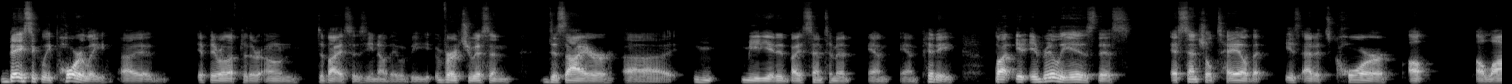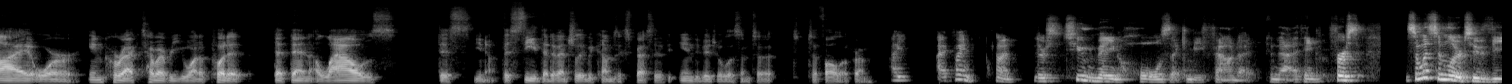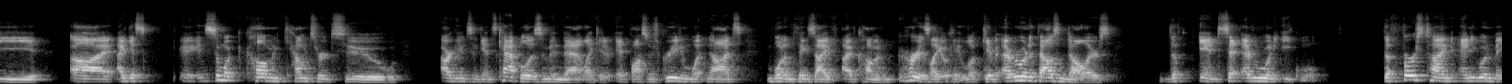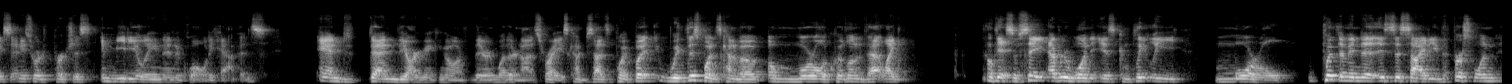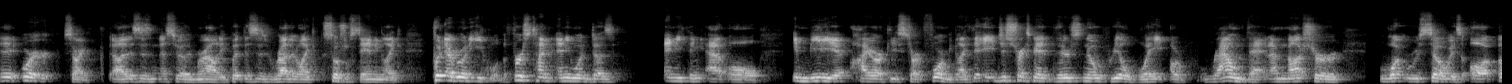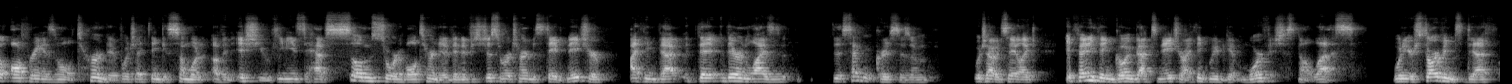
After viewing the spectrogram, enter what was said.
basically poorly. Uh, if they were left to their own devices, you know, they would be virtuous and desire uh, m- mediated by sentiment and and pity. But it, it really is this essential tale that is at its core a, a lie or incorrect, however you want to put it, that then allows this, you know, this seed that eventually becomes expressive individualism to to follow from. I I find kind of there's two main holes that can be found in that. I think first, somewhat similar to the uh, I guess somewhat common counter to arguments against capitalism in that like it, it, fosters greed and whatnot. One of the things I've I've common heard is like, okay, look, give everyone a thousand dollars, and set everyone equal. The first time anyone makes any sort of purchase, immediately an inequality happens. And then the argument can go on from there, and whether or not it's right is kind of besides the point. But with this one, it's kind of a, a moral equivalent of that. Like, okay, so say everyone is completely moral put them into society. The first one, eh, or sorry, uh, this isn't necessarily morality, but this is rather like social standing. Like put everyone equal. The first time anyone does anything at all, immediate hierarchies start forming. Like it just strikes me that there's no real way around that, and I'm not sure what Rousseau is offering as an alternative, which I think is somewhat of an issue. He needs to have some sort of alternative, and if it's just a return to state of nature, I think that, that therein lies the second criticism, which I would say like if anything, going back to nature, I think we'd get more vicious, not less. When you're starving to death,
